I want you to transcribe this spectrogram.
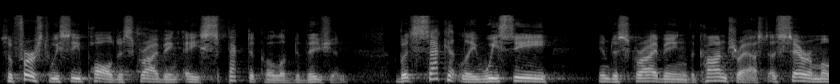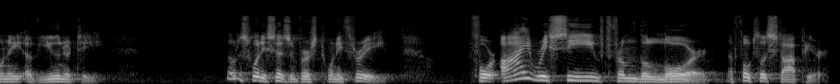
So, first, we see Paul describing a spectacle of division. But secondly, we see him describing the contrast, a ceremony of unity. Notice what he says in verse 23 For I received from the Lord. Now, folks, let's stop here.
